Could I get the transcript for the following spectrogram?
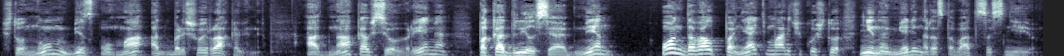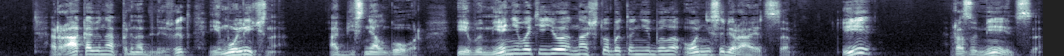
что Нум без ума от большой раковины. Однако все время, пока длился обмен, он давал понять мальчику, что не намерен расставаться с нею. Раковина принадлежит ему лично, объяснял Гоур, и выменивать ее на что бы то ни было он не собирается. И Разумеется,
